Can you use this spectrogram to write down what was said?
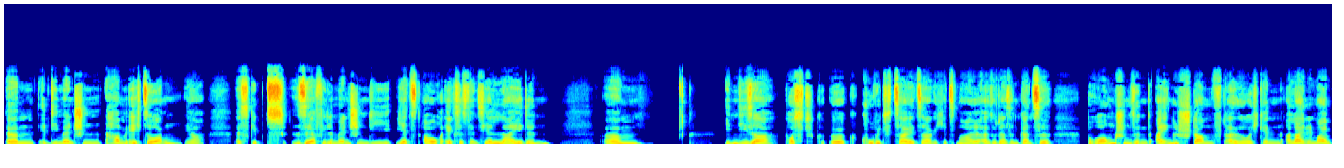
ähm, die Menschen haben echt Sorgen, ja. Es gibt sehr viele Menschen, die jetzt auch existenziell leiden ähm, in dieser Post-Covid-Zeit, sage ich jetzt mal. Also da sind ganze Branchen sind eingestampft. Also ich kenne allein in meinem,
